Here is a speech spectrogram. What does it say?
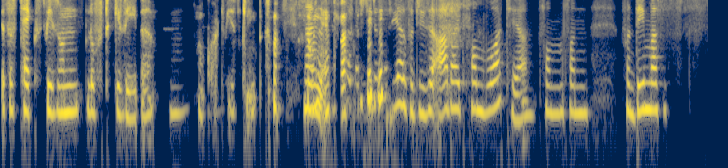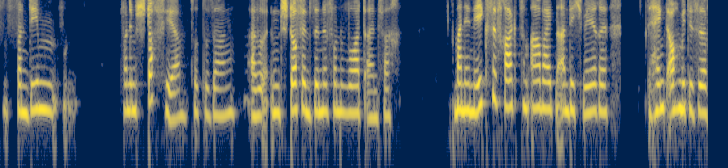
ist es Text wie so ein Luftgewebe. Mhm. Oh Gott, wie es klingt. so Nein, in etwa. Da steht es sehr, so diese Arbeit vom Wort her, vom, von, von dem, was es, von dem, von dem Stoff her sozusagen. Also ein Stoff im Sinne von Wort einfach. Meine nächste Frage zum Arbeiten an dich wäre, hängt auch mit dieser,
